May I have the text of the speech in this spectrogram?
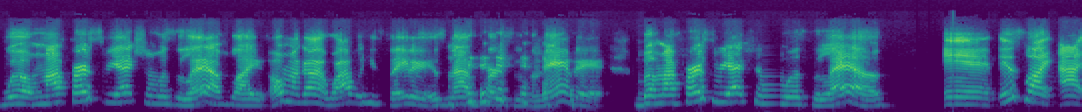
Well, my first reaction was to laugh, like, oh my God, why would he say that? It's not a purse, it's a man. But my first reaction was to laugh. And it's like I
